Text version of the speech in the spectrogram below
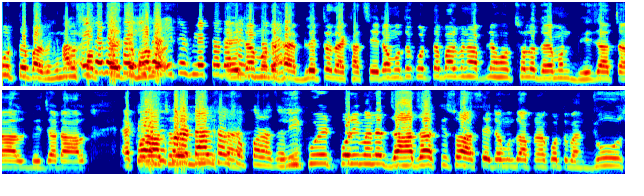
করতে পারবেন কিন্তু সবচাইতে দেখাই ভালো এটা এটার ব্লেডটা দেখাই এটার মধ্যে হ্যাঁ ব্লেডটা দেখাচ্ছে। এটার মধ্যে করতে পারবেন আপনি হচ্ছে যেমন ভিজা চাল ভিজা ডাল। লিকুইড পরিমাণে যা যা কিছু আছে এটার মধ্যে আপনারা করতে পারেন। জুস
